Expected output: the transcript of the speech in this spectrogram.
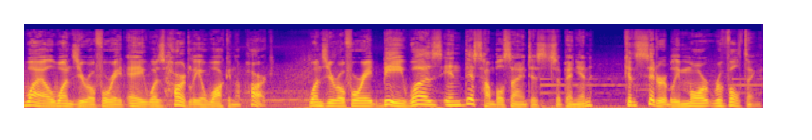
While 1048A was hardly a walk in the park, 1048B was, in this humble scientist's opinion, considerably more revolting.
